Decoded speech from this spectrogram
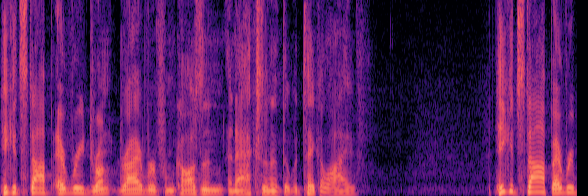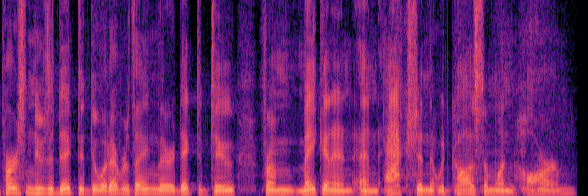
He could stop every drunk driver from causing an accident that would take a life. He could stop every person who's addicted to whatever thing they're addicted to from making an, an action that would cause someone harm,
